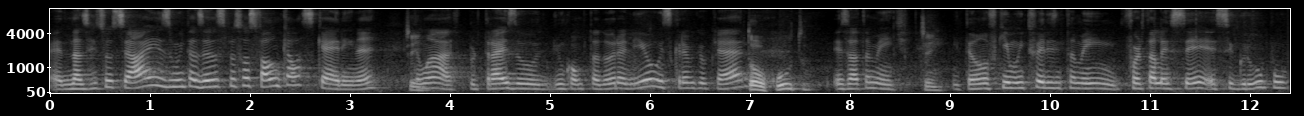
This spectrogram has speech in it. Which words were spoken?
é, nas redes sociais, muitas vezes as pessoas falam o que elas querem, né? Sim. Então, ah, por trás do, de um computador ali eu escrevo o que eu quero. Estou oculto. Exatamente. Sim. Então, eu fiquei muito feliz em também fortalecer esse grupo,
